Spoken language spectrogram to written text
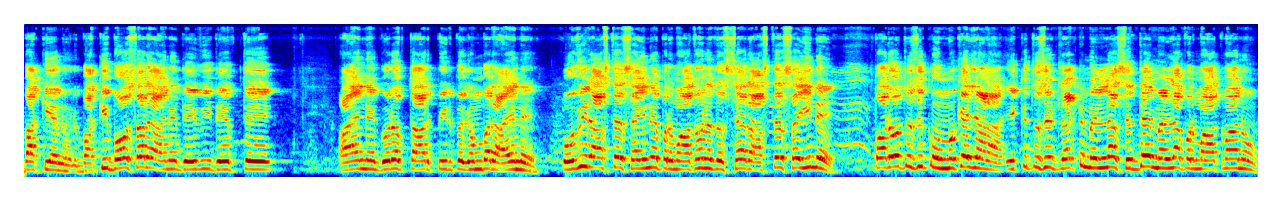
ਬਾਕੀਆਂ ਨੂੰ ਬਾਕੀ ਬਹੁਤ ਸਾਰੇ ਆਏ ਨੇ, ਦੇਵੀ, ਦੇਵਤੇ, ਆਏ ਨੇ, ਗੁਰ ਅਵਤਾਰ, ਪੀਰ ਪੈਗੰਬਰ ਆਏ ਨੇ। ਉਹ ਵੀ ਰਾਸਤੇ ਸਹੀ ਨੇ, ਪ੍ਰਮਾਤਮਾ ਨੇ ਦੱਸਿਆ ਰਾਸਤੇ ਸਹੀ ਨੇ। ਪਰ ਉਹ ਤੁਸੀਂ ਘੁੰਮ ਕੇ ਜਾਣਾ। ਇੱਕ ਤੁਸੀਂ ਡਾਇਰੈਕਟ ਮਿਲਣਾ, ਸਿੱਧੇ ਮਿਲਣਾ ਪ੍ਰਮਾਤਮਾ ਨੂੰ।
